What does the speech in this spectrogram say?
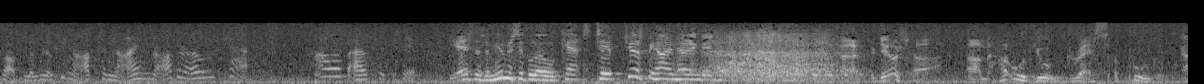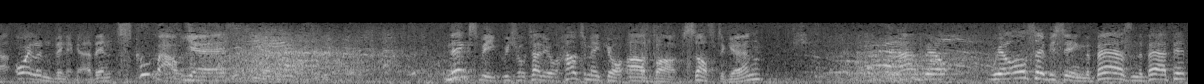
problem looking after nine rather old cats. How about a tip? Yes, there's a municipal old cat's tip just behind her engagement. Uh, dear sir, um, how would you dress a poodle? Uh, oil and vinegar, then scoop out. Yes, yes. Next week, we shall tell you how to make your aardvark soft again. And we'll, we'll also be seeing the bears in the bear pit,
